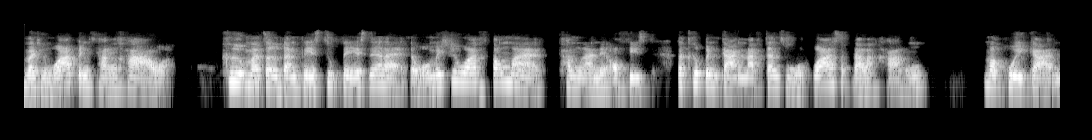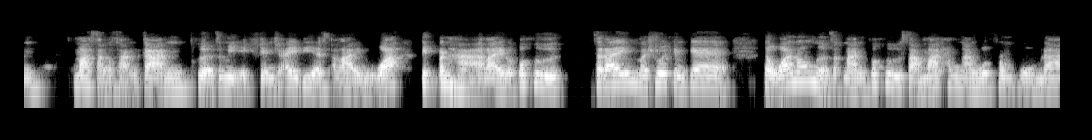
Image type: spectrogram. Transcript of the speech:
หมายถึงว่าเป็นครั้งคราวอะ คือมาเจอกัน face to face เนี่ยแหละ แต่ว่าไม่ใช่ว่าต้องมาทำงานในออฟฟิศแต่คือเป็นการนัดกันสมมติว่าสัปดาห์ละครั้ง มาคุยกันมาสังสรรค์กันเผื่อจะมี exchange ideas อะไรหรือว่าติดปัญหาอะไรแล้วก็คือจะได้มาช่วยกันแก้ แต่ว่านอกเหนือจากนั้นก็คือสามารถทำงาน work from home ได้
